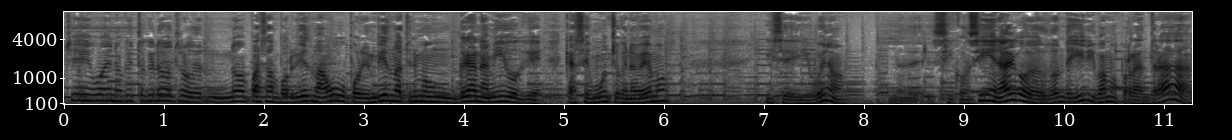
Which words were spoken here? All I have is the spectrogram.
Che, bueno, que esto, que lo otro, no pasan por Viedma. Uh, por, en Viedma tenemos un gran amigo que, que hace mucho que no vemos. Dice, y bueno, eh, si consiguen algo, ¿dónde ir? Y vamos por la entrada.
